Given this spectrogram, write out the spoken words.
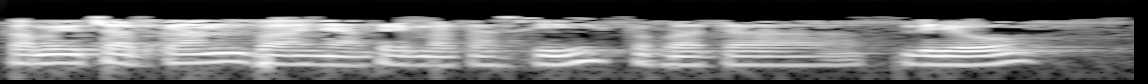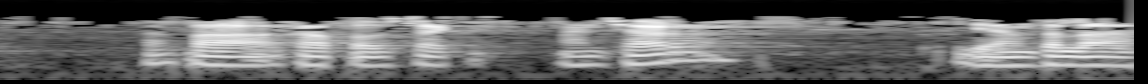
Kami ucapkan banyak terima kasih kepada beliau Bapak Kapolsek Mancar yang telah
